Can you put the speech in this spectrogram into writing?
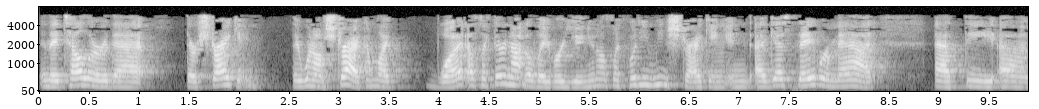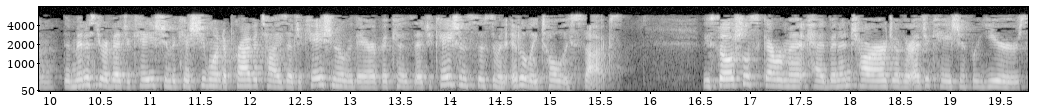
and they tell her that they're striking. They went on strike. I'm like, what? I was like, they're not in a labor union. I was like, what do you mean striking? And I guess they were mad at the um, the minister of education because she wanted to privatize education over there because the education system in Italy totally sucks. The socialist government had been in charge of their education for years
